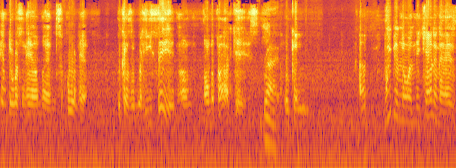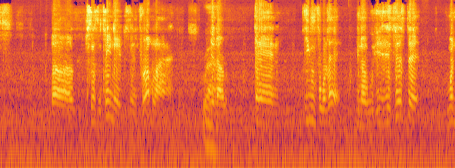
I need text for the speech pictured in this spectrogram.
endorsing him and supporting him because of what he said on on the podcast. Right. Okay. I, we've been knowing nick cannon as uh since a teenager since drumline. Right. You know and even for that, you know, it's just that when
